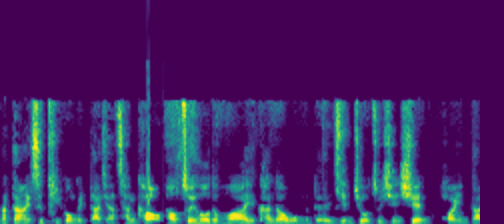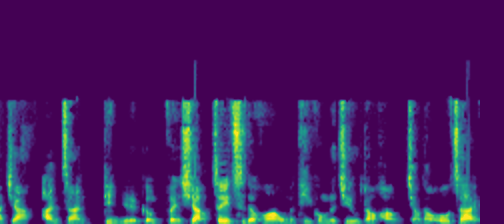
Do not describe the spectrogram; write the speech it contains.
那当然也是提供给大家参考。好，最后的话也看到我们的研究最前线，欢迎大家按赞、订阅跟分享。这一次的话，我们提供的记录导航，讲到欧债，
